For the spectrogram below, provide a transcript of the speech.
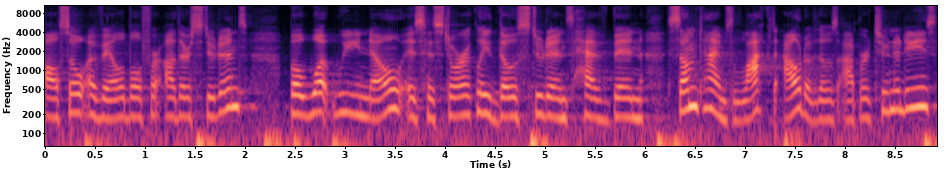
also available for other students, but what we know is historically those students have been sometimes locked out of those opportunities,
